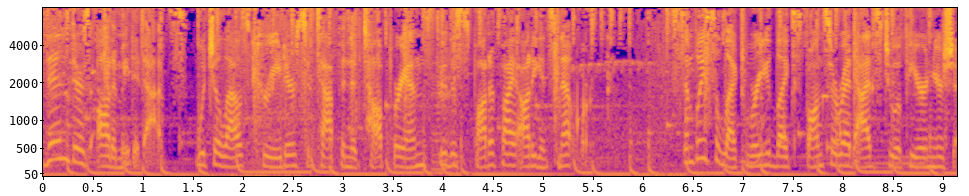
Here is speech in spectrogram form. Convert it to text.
Then there's automated ads, which allows creators to tap into top brands through the Spotify Audience Network. Simply select where you'd like sponsor-read ads to appear in your show.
